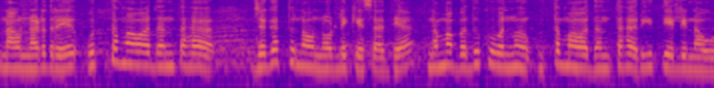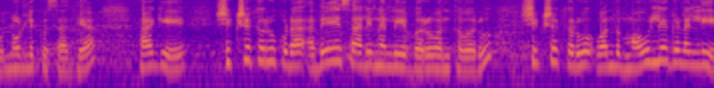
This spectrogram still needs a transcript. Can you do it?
ನಾವು ನಡೆದ್ರೆ ಉತ್ತಮವಾದಂತಹ ಜಗತ್ತು ನಾವು ನೋಡಲಿಕ್ಕೆ ಸಾಧ್ಯ, ನಮ್ಮ ಬದುಕುವನ್ನು ಉತ್ತಮವಾದಂತಹ ರೀತಿಯಲ್ಲಿ ನಾವು ನೋಡಲಿಕ್ಕೂ ಸಾಧ್ಯ. ಹಾಗೆ ಶಿಕ್ಷಕರು ಕೂಡ ಅದೇ ಸಾಲಿನಲ್ಲಿ ಬರುವಂಥವರು. ಶಿಕ್ಷಕರು ಒಂದು ಮೌಲ್ಯಗಳಲ್ಲಿ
